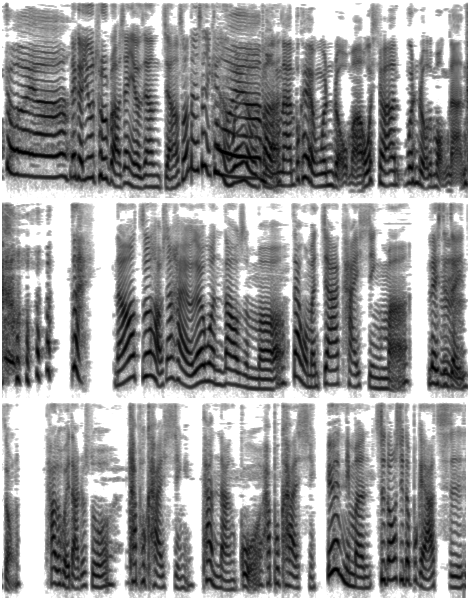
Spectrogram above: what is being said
对呀、啊，那个 YouTuber 好像也有这样讲，说男生也可以很温柔吧、啊？猛男不可以很温柔吗？我喜欢温柔的猛男。对，然后之后好像还有在问到什么，在我们家开心吗？类似这一种。嗯他的回答就说：“他不开心，他很难过，他不开心，因为你们吃东西都不给他吃，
